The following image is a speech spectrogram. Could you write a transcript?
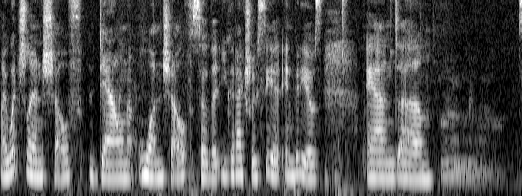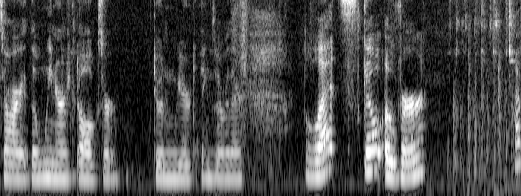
my Witchland shelf down one shelf so that you can actually see it in videos. And, um, sorry, the wiener dogs are doing weird things over there. Let's go over my.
